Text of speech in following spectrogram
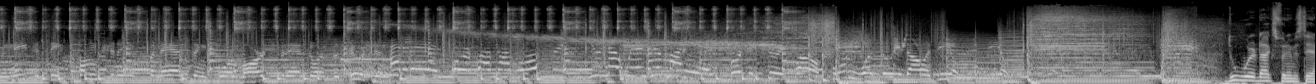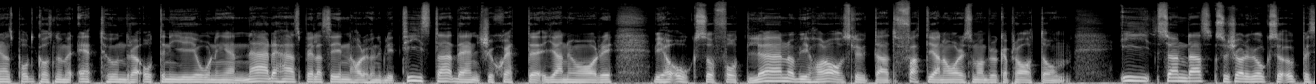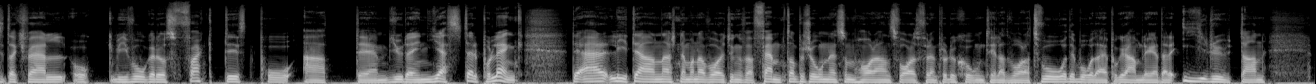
You need to see functioning financing for large financial institutions. At 4 o'clock on Wall Street, you know where your money is. Series Powell, $41 billion deal. deal. Då är det dags för investerarnas podcast nummer 189 i ordningen. När det här spelas in har det hunnit bli tisdag den 26 januari. Vi har också fått lön och vi har avslutat fattig-januari som man brukar prata om. I söndags så körde vi också uppesittarkväll och vi vågade oss faktiskt på att eh, bjuda in gäster på länk. Det är lite annars när man har varit ungefär 15 personer som har ansvarat för en produktion till att vara två, där båda är programledare i rutan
